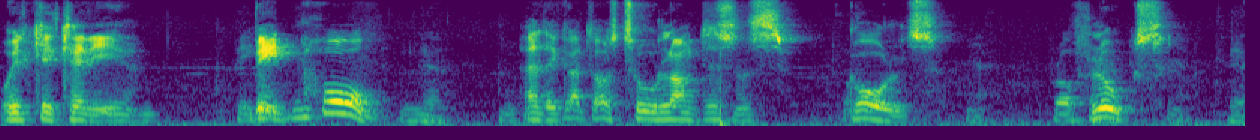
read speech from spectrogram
we'd Kilkenny beaten home, Yeah. and they got those two long distance goals, Broke flukes. Yeah.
